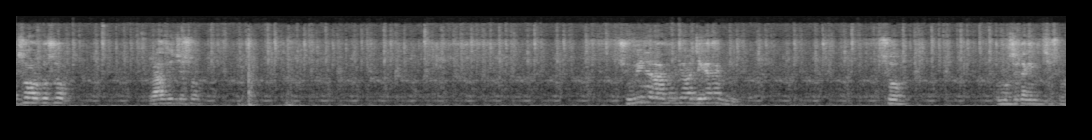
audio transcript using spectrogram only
এসো, অল্প সব রাত হচ্ছে সব শুবি না রাত আবার জেগে থাকবি? শো মশাটাকে দিচ্ছি শো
